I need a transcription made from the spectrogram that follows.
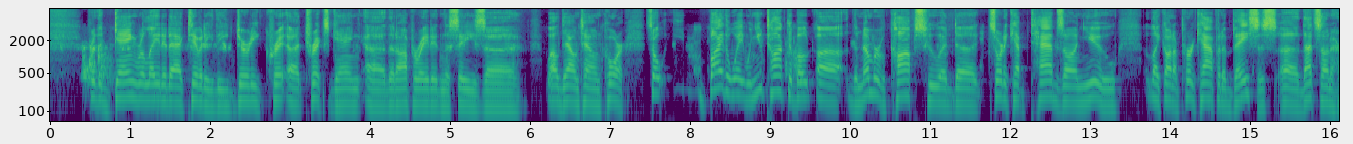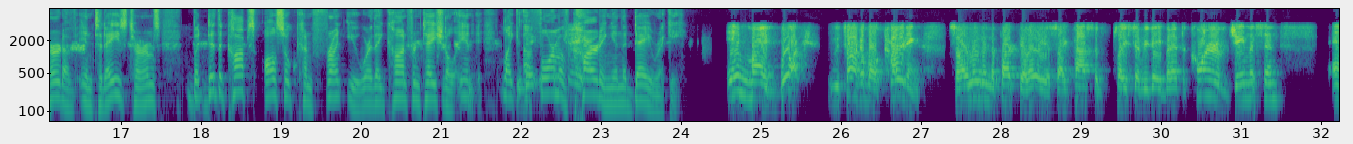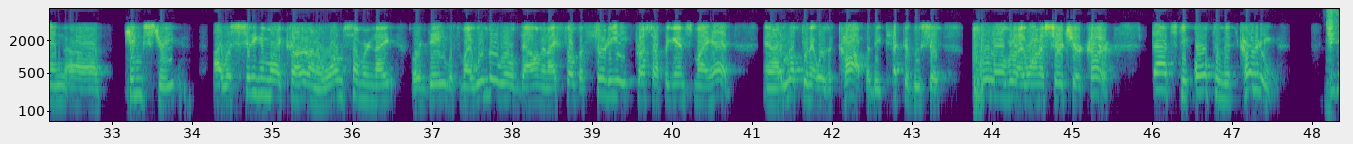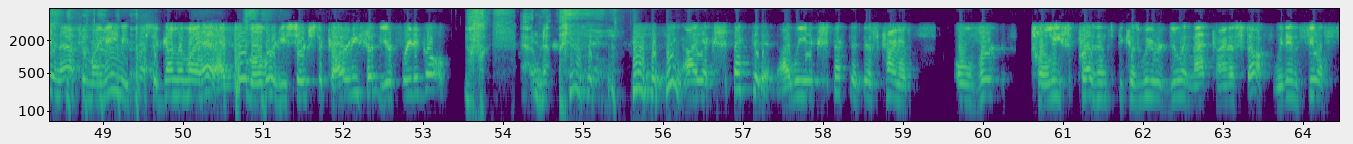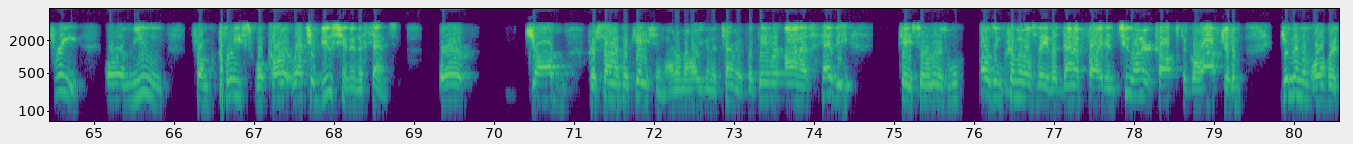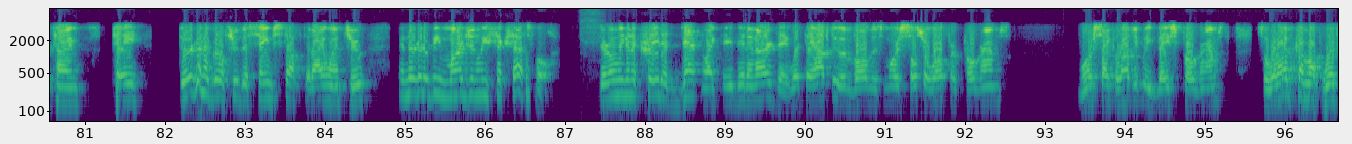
for the gang related activity, the Dirty uh, Tricks gang uh, that operated in the city's, uh, well, downtown core. So, by the way, when you talked about uh, the number of cops who had uh, sort of kept tabs on you, like on a per capita basis, uh, that's unheard of in today's terms. But did the cops also confront you? Were they confrontational, in like a form of carding in the day, Ricky? In my book, we talk about carding. So I live in the Parkdale area, so I pass the place every day. But at the corner of Jameson and uh, King Street, I was sitting in my car on a warm summer night or day with my window rolled down, and I felt a 38 press up against my head. And I looked, and it was a cop, a detective, who said, "Pull over! I want to search your car." That's the ultimate carding. He didn't ask for my name. He pressed a gun to my head. I pulled over. and He searched the car, and he said, "You're free to go." here's, the, here's the thing. I expected it. I, we expected this kind of overt police presence because we were doing that kind of stuff. We didn't feel free or immune from police, we'll call it retribution in a sense, or job personification. I don't know how you're going to term it, but they were on us heavy. Okay, so there's 1,000 criminals they've identified and 200 cops to go after them, giving them overtime pay. They're going to go through the same stuff that I went through, and they're going to be marginally successful they're only going to create a dent like they did in our day. What they have to involve is more social welfare programs, more psychologically based programs. So what I've come up with,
